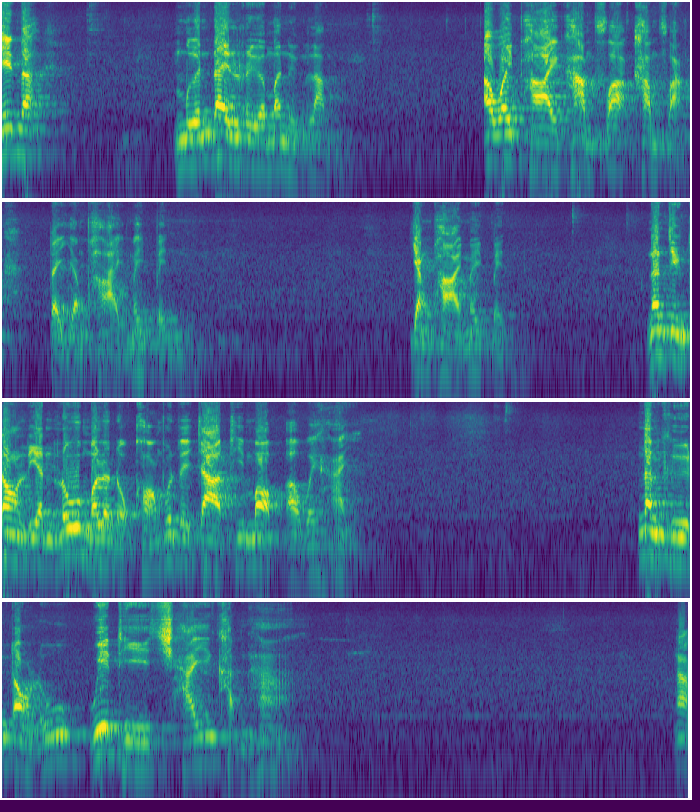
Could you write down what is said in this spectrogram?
ชิ้นละเหมือนได้เรือมาหนึ่งลำ เอาไว้พายข้ามฟากข้ามฝั่ง แต่ยังพายไม่เป็น ยังพายไม่เป็น นั่นจึงต้องเรียนรู้มรดกของพระพุทธเจ้าที่มอบเอาไว้ให้ นั่นคือต้องรู้วิธีใช้ขันห้าอะ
